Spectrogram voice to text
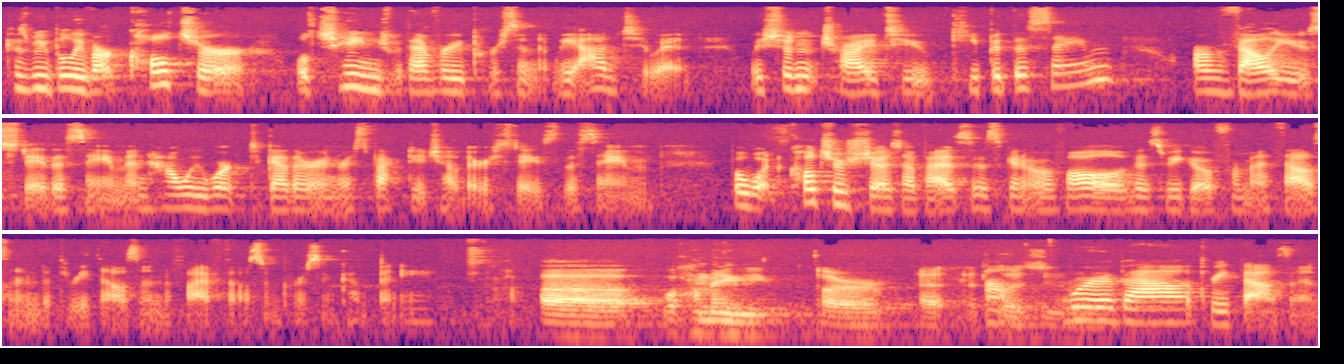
Because um, we believe our culture will change with every person that we add to it. We shouldn't try to keep it the same our values stay the same and how we work together and respect each other stays the same. But what culture shows up as is going to evolve as we go from a thousand to three thousand to five thousand person company. Uh, well, how many are at, at um, We're about three thousand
